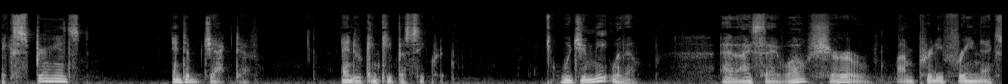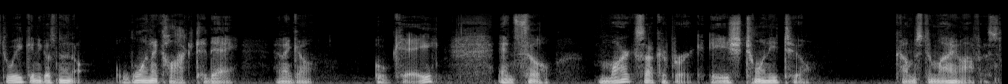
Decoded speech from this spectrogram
experienced and objective and who can keep a secret. Would you meet with him? And I say, Well, sure, I'm pretty free next week. And he goes, No, no, one o'clock today. And I go, Okay. And so Mark Zuckerberg, age 22, comes to my office.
